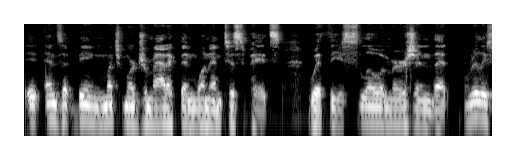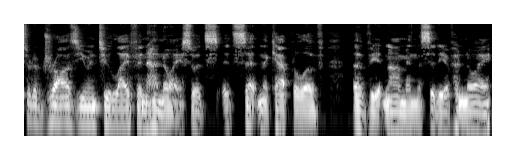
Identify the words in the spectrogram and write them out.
it ends up being much more dramatic than one anticipates with the slow immersion that really sort of draws you into life in Hanoi. So it's it's set in the capital of of Vietnam in the city of Hanoi,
